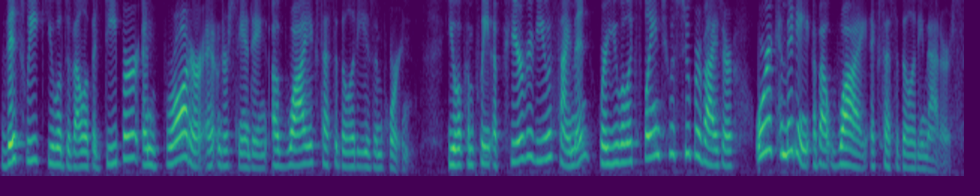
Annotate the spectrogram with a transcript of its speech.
This week, you will develop a deeper and broader understanding of why accessibility is important. You will complete a peer review assignment where you will explain to a supervisor or a committee about why accessibility matters.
